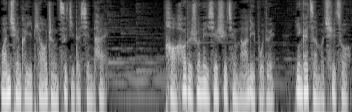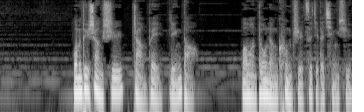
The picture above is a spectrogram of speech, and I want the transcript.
完全可以调整自己的心态，好好的说那些事情哪里不对，应该怎么去做。我们对上司、长辈、领导。往往都能控制自己的情绪，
